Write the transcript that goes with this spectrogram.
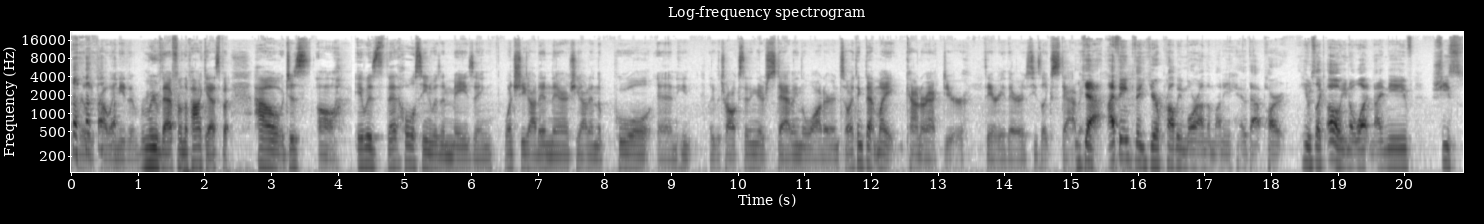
I really probably need to remove that from the podcast, but how just oh it was that whole scene was amazing. Once she got in there, she got in the pool and he like the Trolloc sitting there stabbing the water and so I think that might counteract your theory there is he's like stabbing. Yeah, I think that you're probably more on the money at that part. He was like, oh, you know what, Nynaeve, she's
